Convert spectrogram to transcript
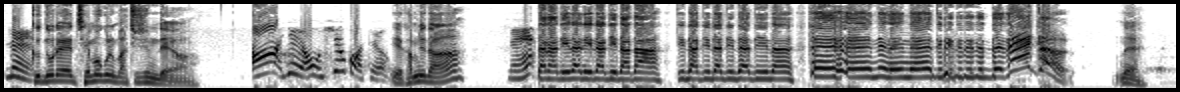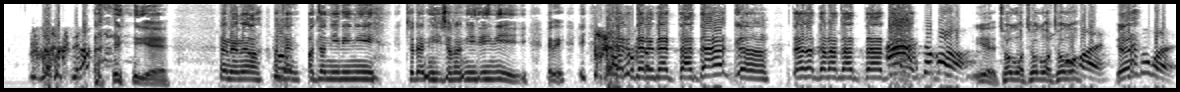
네. 그 노래 제목을 맞추시면 돼요. 아, 예, 어, 쉬울 것 같아요. 예, 갑니다. 네. 따라디다디다디다다 디다디다디다디나 헤헤 네네네 디리디리디다가 네. 뭐라고요? 예. 네네 어떤 어떤 일이니 저런 이 저런 일이니 따라따라다다다 아, 저거. 예 저거 저거 저거. 예 유고걸.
